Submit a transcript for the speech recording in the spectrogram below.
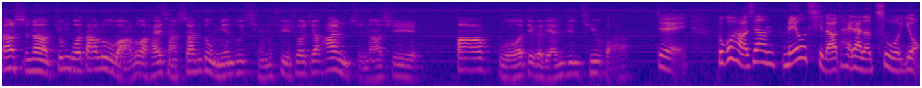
当时呢，中国大陆网络还想煽动民族情绪，说这暗指呢是八国这个联军侵华。对，不过好像没有起到太大的作用，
